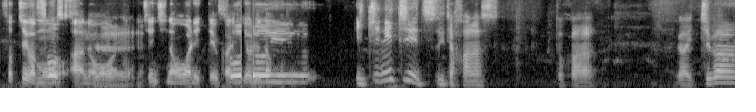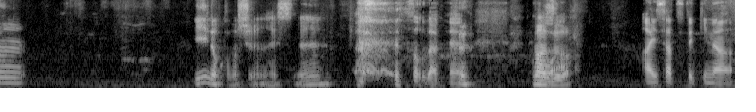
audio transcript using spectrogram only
そっちはもうそうあの一日の終わりっていうかそう夜だもんいう一日について話すとかが一番いいのかもしれないですね。そうだね。まずは。挨拶的な。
